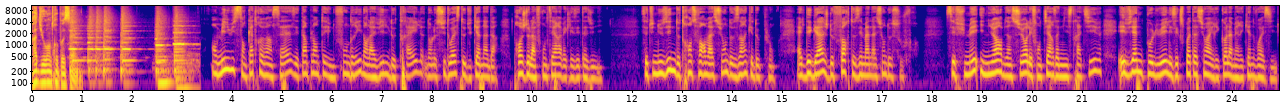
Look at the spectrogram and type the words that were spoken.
Radio Anthropocène. En 1896 est implantée une fonderie dans la ville de Trail, dans le sud-ouest du Canada, proche de la frontière avec les États-Unis. C'est une usine de transformation de zinc et de plomb. Elle dégage de fortes émanations de soufre. Ces fumées ignorent bien sûr les frontières administratives et viennent polluer les exploitations agricoles américaines voisines.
